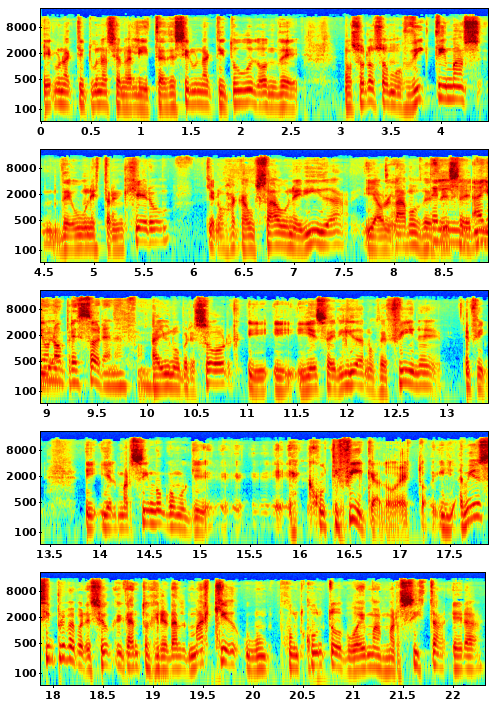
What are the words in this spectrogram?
era una actitud nacionalista, es decir, una actitud donde nosotros somos víctimas de un extranjero que nos ha causado una herida y hablamos desde Del- esa herida. hay un opresor en el fondo. Hay un opresor y, y- y esa herida nos define, en fin. Y, y el marxismo como que eh, eh, justifica todo esto. Y a mí siempre me pareció que Canto General, más que un conjunto de poemas marxistas, era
